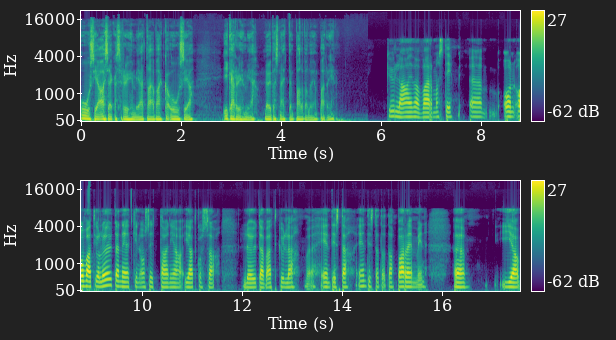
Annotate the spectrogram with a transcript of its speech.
uusia asiakasryhmiä tai vaikka uusia ikäryhmiä löytäisi näiden palvelujen pariin? Kyllä, aivan varmasti. On, ovat jo löytäneetkin osittain ja jatkossa löytävät kyllä entistä, entistä tota paremmin. Ja,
